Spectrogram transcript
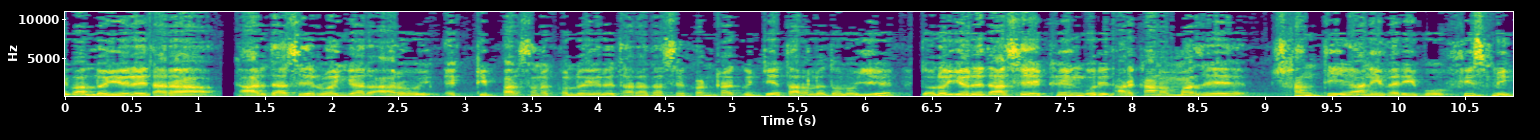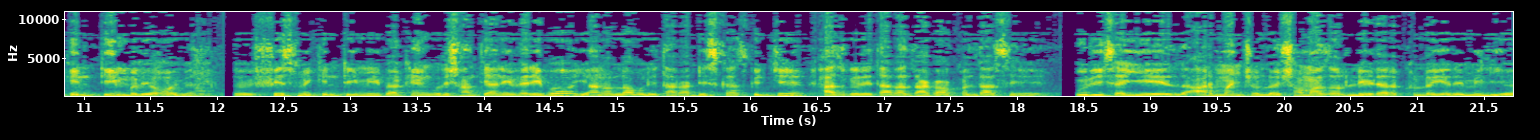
এবার লইরে তারা আর দাসে রোহিঙ্গার আরও একটিভ পার্সন লইরে তারা দাসে কন্ট্রাক্ট গুজিয়ে তারলে দলইয়ে দলইরে দাসে খেঙ্গুরি আর কানম মাঝে শান্তি আনি ভেরিব ফিস মেকিং টিম বলি হয় বেরি ফিস মেকিং টিম বা খেঙ্গুরি শান্তি আনি ভেরিব, ইয়ানুল্লাহ বলি তারা ডিসকাস করছে হাজগুলি তারা জাগা খোল দাসে গুরিসা ইয়ে আর মাঞ্চল সমাজের লিডার খোল ইয়ে মিলিয়ে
